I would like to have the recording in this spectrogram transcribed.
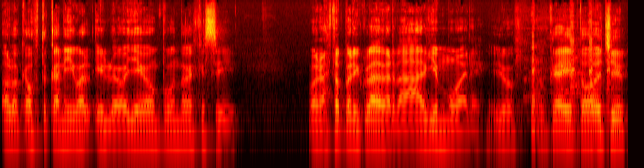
Holocausto Caníbal, y luego llega un punto en que es que sí. Bueno, esta película de verdad alguien muere. Y yo, ok, todo chill.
